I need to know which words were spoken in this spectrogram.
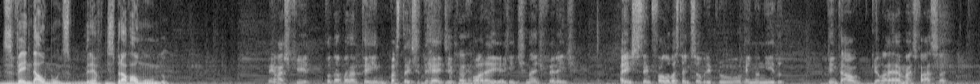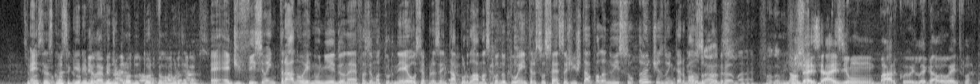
desvendar o mundo, desbra- desbravar o mundo? Bem, eu acho que toda banda tem bastante ideia de ir pra fora e a gente não é diferente. A gente sempre falou bastante sobre ir pro Reino Unido tentar algo, porque lá é mais fácil, sabe? Se É, vocês conseguirem, me levem de produtor, pelo amor de. Deus. É, é difícil entrar no Reino Unido, né? Fazer uma turnê ou se apresentar por lá, mas quando tu entra é sucesso. A gente tava falando isso antes do intervalo do Exato. programa, né? Falamos Não, disso. 10 reais e um barco ilegal eu entro lá.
